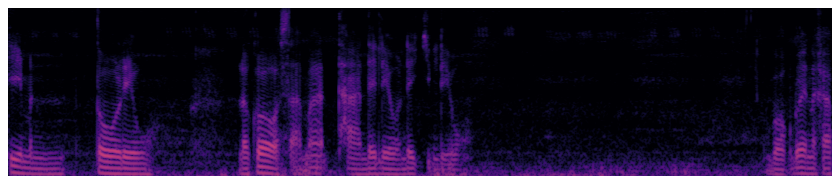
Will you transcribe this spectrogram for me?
ที่มันโตเร็ว แล้วก็สามารถทานได้เร็วได้กินเร็ว บอกด้วยนะครับ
